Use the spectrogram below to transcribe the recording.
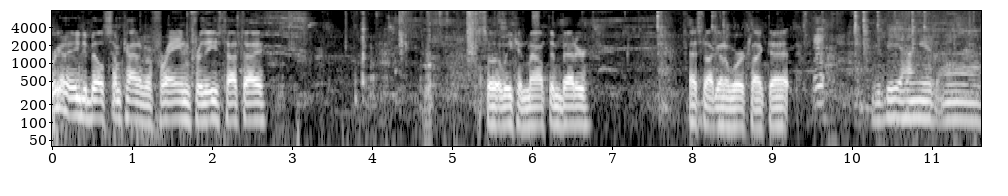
We're going to need to build some kind of a frame for these tatai so that we can mount them better. That's not going to work like that. Maybe hangir uh,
